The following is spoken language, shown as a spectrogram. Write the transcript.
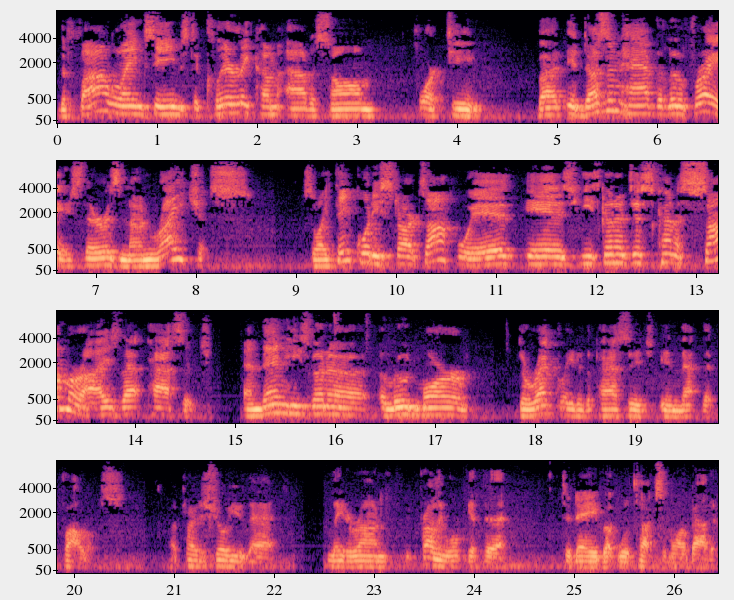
the following seems to clearly come out of Psalm 14. But it doesn't have the little phrase, there is none righteous. So I think what he starts off with is he's going to just kind of summarize that passage. And then he's going to allude more directly to the passage in that that follows. I'll try to show you that later on. We probably won't get to that today, but we'll talk some more about it.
